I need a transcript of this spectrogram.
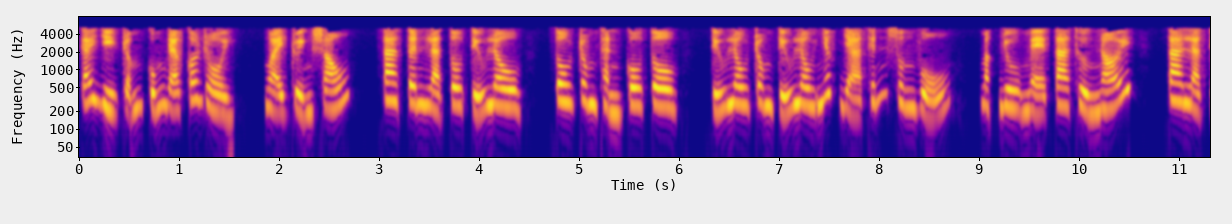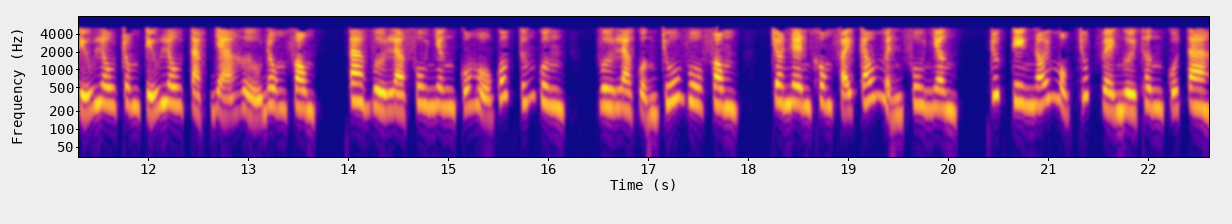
cái gì trẫm cũng đã có rồi, ngoại truyện 6, ta tên là Tô Tiểu Lâu, Tô trong thành cô Tô, Tiểu Lâu trong Tiểu Lâu nhất dạ thính Xuân Vũ, mặc dù mẹ ta thường nói, ta là Tiểu Lâu trong Tiểu Lâu tạc dạ hữu Đông Phong, ta vừa là phu nhân của hộ quốc tướng quân, vừa là quận chúa vô phong, cho nên không phải cáo mệnh phu nhân, trước tiên nói một chút về người thân của ta,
